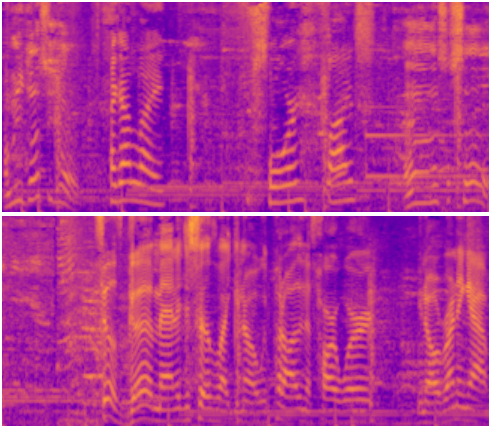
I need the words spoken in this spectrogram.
How many belts you got? I got like four, five. Damn, that's what's up. feels good, man. It just feels like, you know, we put all in this hard work, you know, running at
